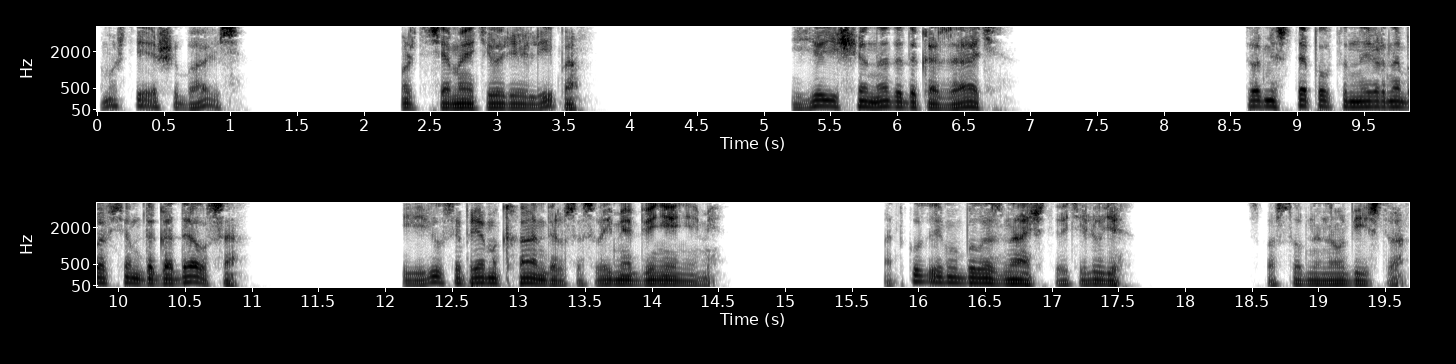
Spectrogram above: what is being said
А может, я ошибаюсь. Может, вся моя теория липа. Ее еще надо доказать. Томми Степлтон, наверное, обо всем догадался и явился прямо к Хамберу со своими обвинениями. Откуда ему было знать, что эти люди способны на убийство?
